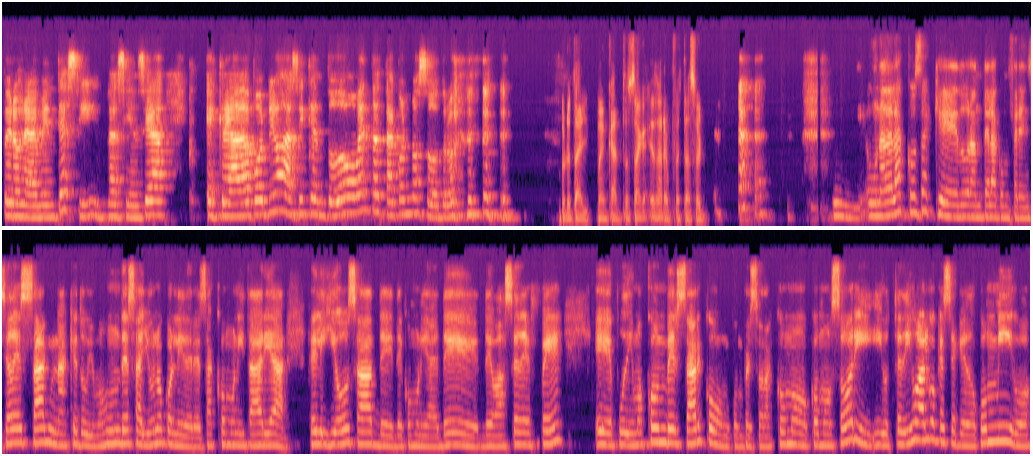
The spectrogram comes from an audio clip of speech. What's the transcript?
pero realmente sí, la ciencia es creada por Dios, así que en todo momento está con nosotros. brutal. Me encantó esa, esa respuesta, Sol. Una de las cosas que durante la conferencia de SAGNAS, que tuvimos un desayuno con lideresas comunitarias religiosas de, comunidades de, base de fe, eh, pudimos conversar con, con personas como, como Sori y usted dijo algo que se quedó conmigo,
